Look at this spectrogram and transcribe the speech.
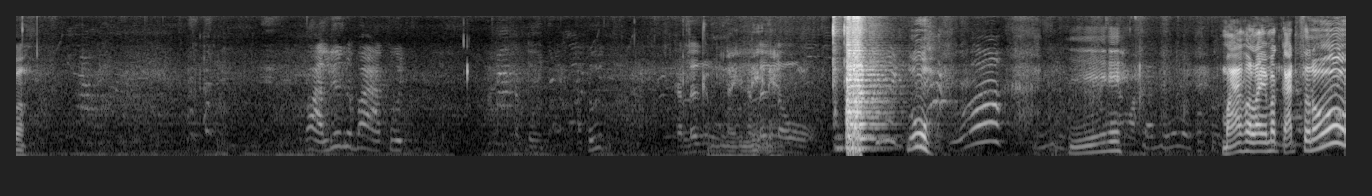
บอกบ้าเรื่องหรือบ้าตุยตุยกำไรเละเลยโอ้เย้หมาเขาอะไรมากัดซะเนาะ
